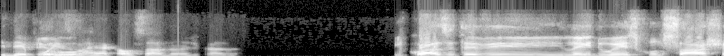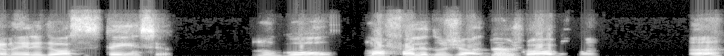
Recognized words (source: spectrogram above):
E depois ferrou. varrer a calçada, né, de casa. e quase teve lei do ex com o Sacha, né? Ele deu assistência no gol, uma falha do, ja do? Jobson. Hã?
